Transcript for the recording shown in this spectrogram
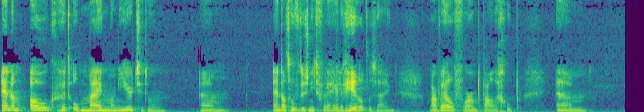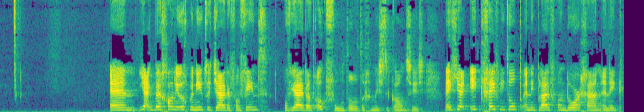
En om ook het op mijn manier te doen. Um, en dat hoeft dus niet voor de hele wereld te zijn, maar wel voor een bepaalde groep. Um, en ja, ik ben gewoon heel erg benieuwd wat jij ervan vindt. Of jij dat ook voelt, dat het een gemiste kans is. Weet je, ik geef niet op en ik blijf gewoon doorgaan. En ik,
